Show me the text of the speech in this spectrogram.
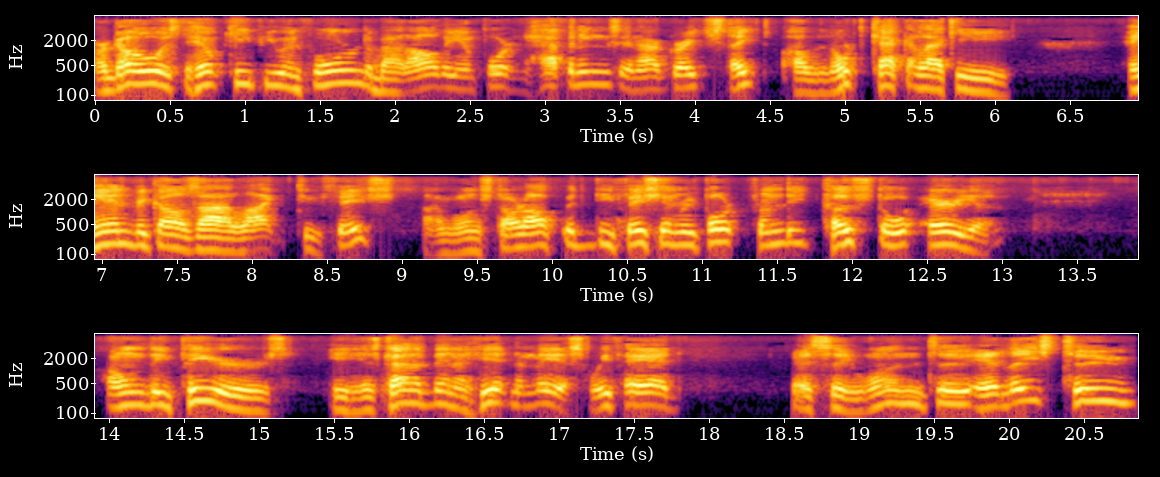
Our goal is to help keep you informed about all the important happenings in our great state of North Kakalaki. And because I like to fish, I'm going to start off with the fishing report from the coastal area. On the piers, it has kind of been a hit and a miss. We've had let's see, one, two, at least two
